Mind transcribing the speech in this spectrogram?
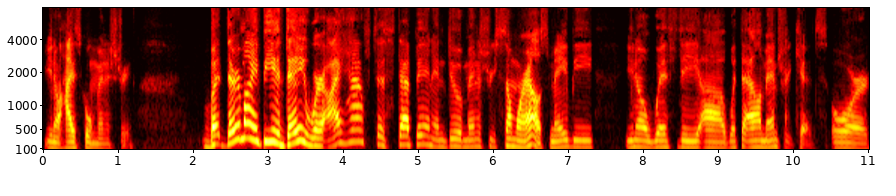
you know, high school ministry. But there might be a day where I have to step in and do a ministry somewhere else, maybe, you know, with the uh with the elementary kids or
